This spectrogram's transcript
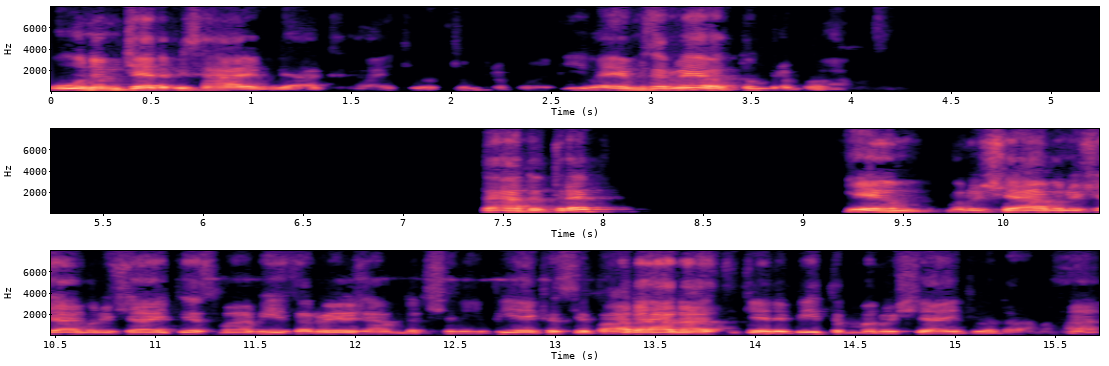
ऊनं चेदपि सः अयं व्याघ्रः इति वक्तुं प्रभवति वयं सर्वे वक्तुं प्रभवामः अतः तत्र एवं मनुष्यः मनुष्यः मनुष्यः इति अस्माभिः सर्वेषां दर्शनेपि एकस्य पादः नास्ति चेदपि तं मनुष्यः इति वदामः।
